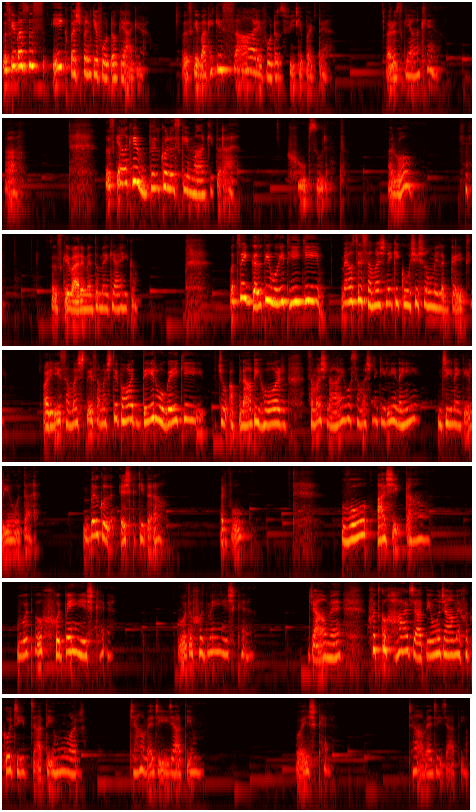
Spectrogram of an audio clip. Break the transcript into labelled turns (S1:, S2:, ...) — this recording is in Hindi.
S1: उसके बस उस एक बचपन के फ़ोटो के आगे उसके बाकी के सारे फ़ोटोज़ फीके पड़ते हैं। और उसकी आँखें, आह। उसकी आँखें बिल्कुल उसकी माँ की तरह है। खूबसूरत। और वो? उसके बारे में तो मैं क्या ही कहूँ। मुझसे एक गलती हुई थी कि मैं उसे समझने की कोशिशों में लग गई थी। और ये समझते समझते बहुत देर हो गई कि जो अपना भी हो और समझ ना आए, वो समझने के लिए नहीं, जीने के लिए होता है। बिल्कुल इश्क की तरह। और वो वो आशिक कहाँ? वो तो खुद में ही इश्क है। वो तो खुद में ही इश्क है। जहाँ मैं खुद को हार जाती हूँ, जहाँ मैं खुद को जीत जाती हूँ और जहाँ मैं जी जाती हूँ वो इश्क है जहाँ मैं जी जाती हूँ।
